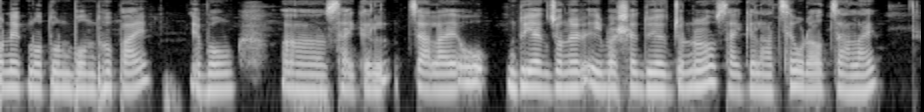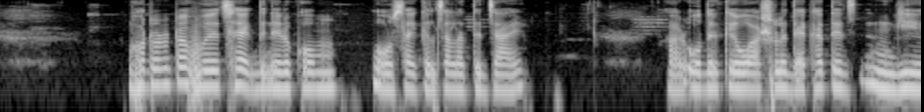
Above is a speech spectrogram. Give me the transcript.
অনেক নতুন বন্ধু পায় এবং সাইকেল চালায়। ও দুই একজনের এই বাসায় দুই একজনেরও সাইকেল আছে, ওরাও চালায়। ঘটনাটা হয়েছে একদিন এরকম ও সাইকেল চালাতে যায়। আর ওদেরকে ও আসলে দেখাতে গিয়ে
